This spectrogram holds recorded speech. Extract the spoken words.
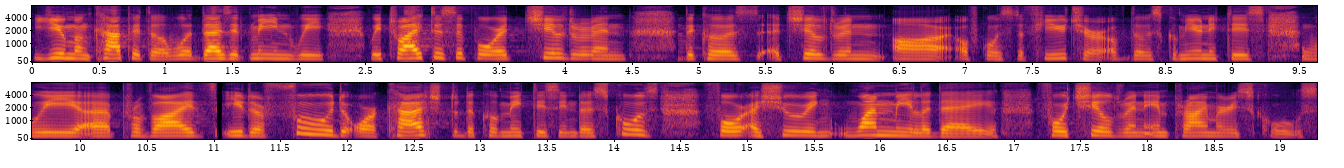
human capital. What does it mean? We, we try to support children because uh, children are, of course, the future of those communities. We uh, provide either food or cash to the committees in those schools for assuring one meal a day for children in primary schools.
